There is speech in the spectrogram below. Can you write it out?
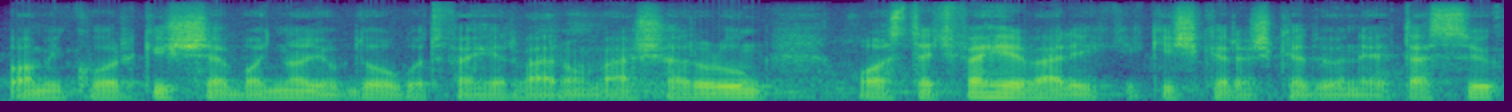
Amikor kisebb vagy nagyobb dolgot Fehérváron vásárolunk, ha azt egy fehérvári kiskereskedőnél tesszük,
